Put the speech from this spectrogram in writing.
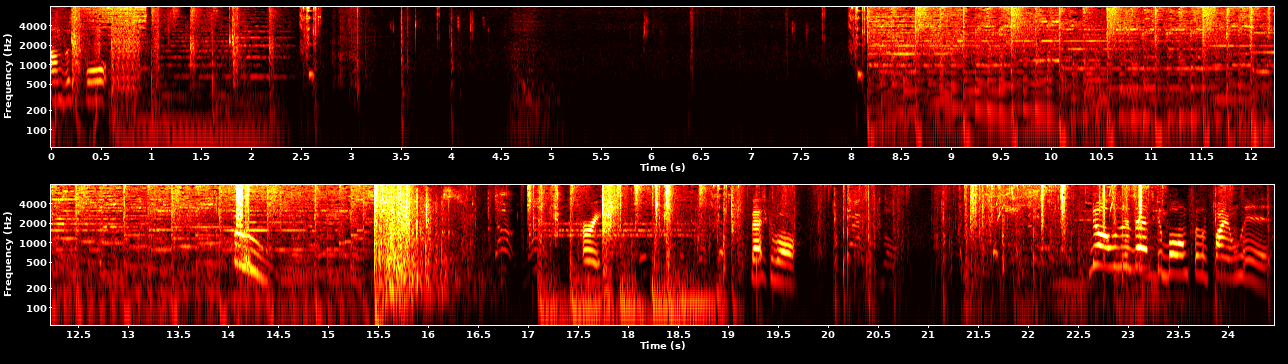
On the spot. Hurry. Basketball. No, it wasn't basketball for the final hit.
